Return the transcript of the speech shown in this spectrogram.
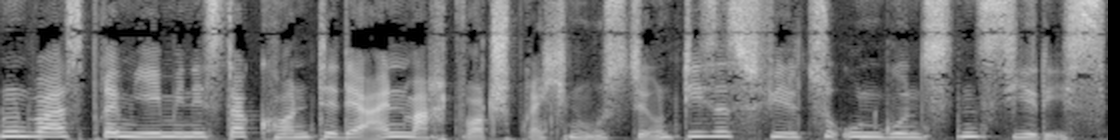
Nun war es Premierminister Conte, der ein Machtwort sprechen musste, und dieses fiel zu Ungunsten Siris.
